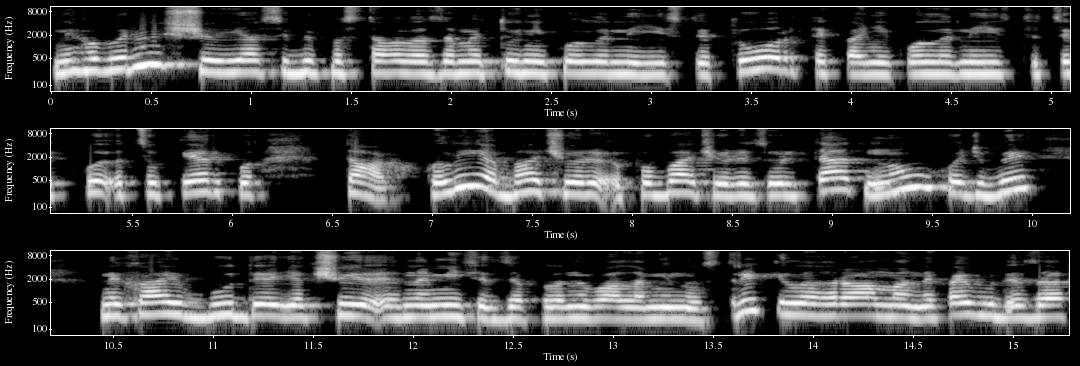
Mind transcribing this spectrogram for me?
не говорю, що я собі поставила за мету ніколи не їсти тортика, ніколи не їсти цукерку. Так, коли я бачу, побачу результат, ну, хоч би нехай буде, якщо я на місяць запланувала мінус 3 кілограма, нехай буде за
